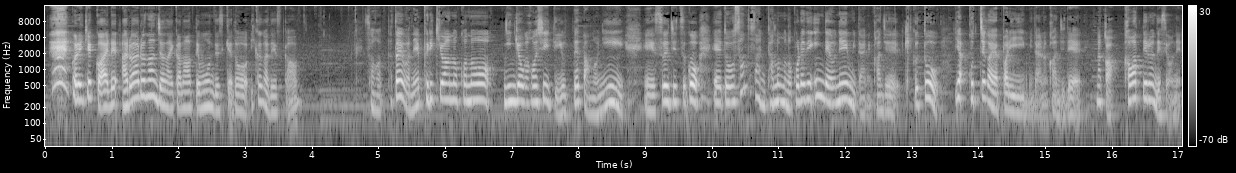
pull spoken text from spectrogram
これ結構あれあるあるなんじゃないかなって思うんですけどいかがですか？そう例えばねプリキュアのこの人形が欲しいって言ってたのに、えー、数日後、えーと「サンタさんに頼むのこれでいいんだよね」みたいな感じで聞くと「いやこっちがやっぱり」みたいな感じでなんか変わってるんですよね。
